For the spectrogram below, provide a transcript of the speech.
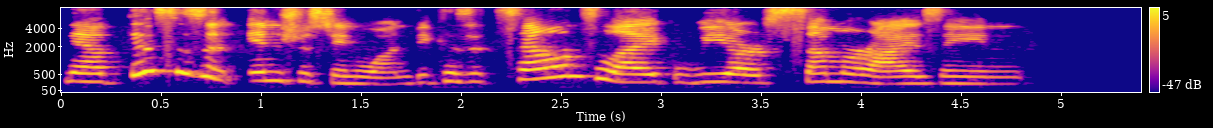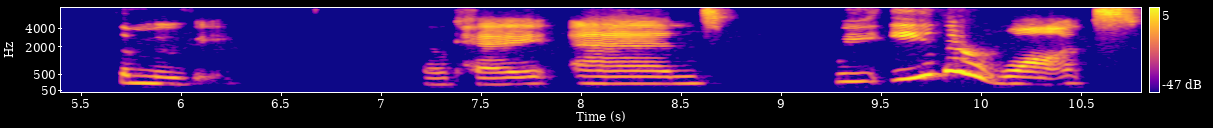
Now, this is an interesting one because it sounds like we are summarizing the movie. Okay, and we either want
